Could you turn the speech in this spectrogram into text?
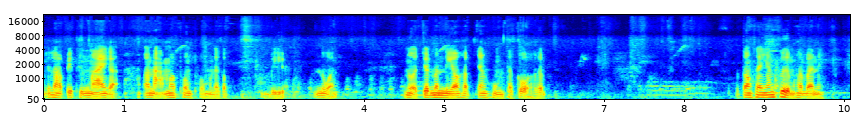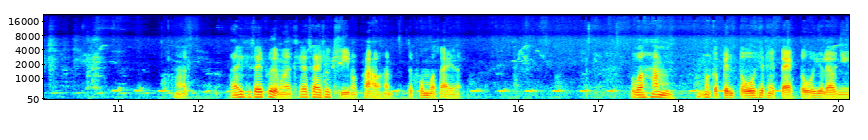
เวลาไปถึงไม้ก็เอาหนามมาพรมๆแล้วก็บีบนวดนวดจนมันเหนียวครับ จังหุ่มตะกอครับ ต้องใส่ยังเพิ่มครับบันนี้ใครที่ใส่เพิ่มก็แค่ใส่แค่ขี่มะพร้าวครับแต่ผมบ่ใส่ครับเพราะว่าห้ำมันก็เป็นโตเห็ดให้แตกโตอยู่แล้วเหยื่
